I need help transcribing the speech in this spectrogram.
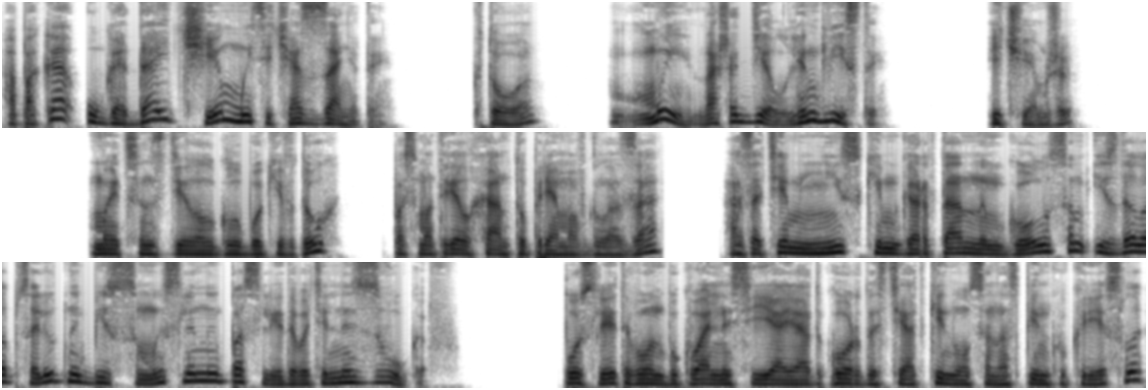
А пока угадай, чем мы сейчас заняты». «Кто?» «Мы, наш отдел, лингвисты». «И чем же?» Мэтсон сделал глубокий вдох, посмотрел Ханту прямо в глаза а затем низким гортанным голосом издал абсолютно бессмысленную последовательность звуков. После этого он, буквально сияя от гордости, откинулся на спинку кресла,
